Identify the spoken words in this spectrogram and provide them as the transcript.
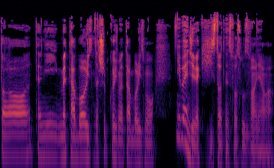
to ten jej metabolizm, ta szybkość metabolizmu nie będzie w jakiś istotny sposób zwalniała.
